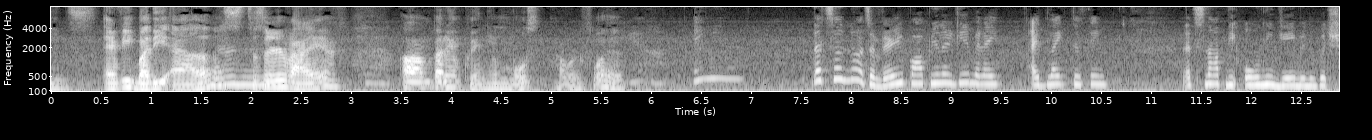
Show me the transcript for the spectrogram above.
needs everybody else to Mhm. survive. Um, pero yung queen, yung most powerful. I mean, that's a no. It's a very popular game, and I I'd like to think that's not the only game in which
